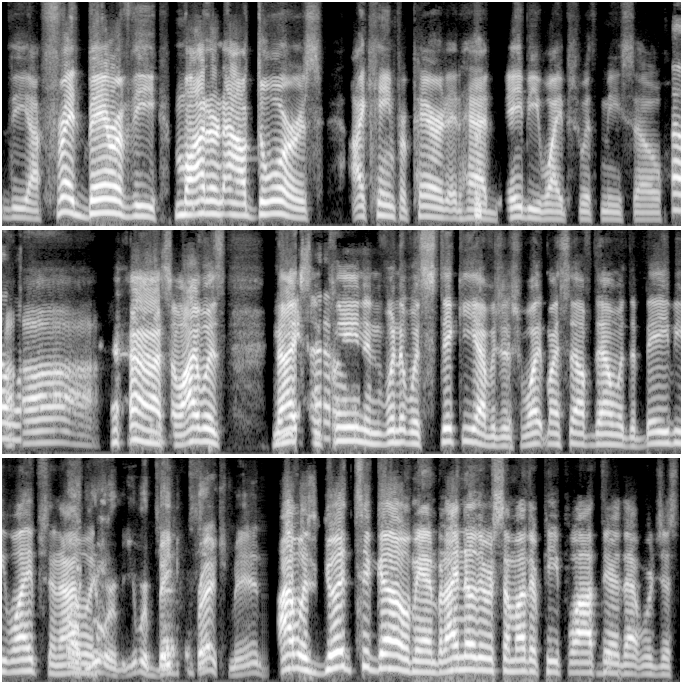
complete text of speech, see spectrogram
the uh, Fred Bear of the modern outdoors, I came prepared and had baby wipes with me. So Oh, wow. ah, so I was nice and clean. And when it was sticky, I would just wipe myself down with the baby wipes, and I Oh, would you were you were baby fresh, man. I was good to go, man. But I know there were some other people out there that were just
